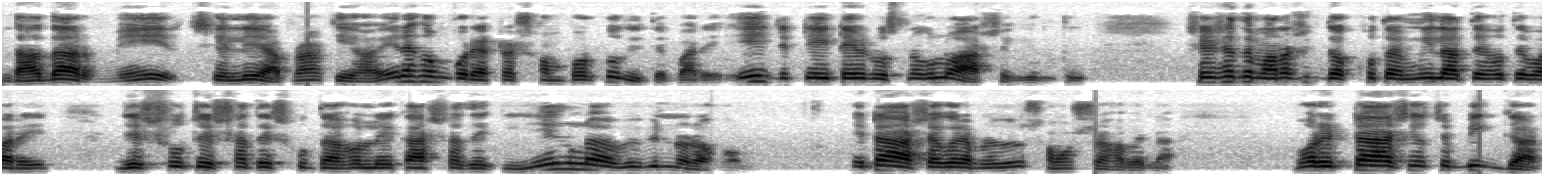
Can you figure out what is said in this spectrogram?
দাদার মেয়ের ছেলে, আপনার কি হয়, এরকম করে একটা সম্পর্ক দিতে পারে। এই যে, এই টাইপের প্রশ্নগুলো আসে কিন্তু। সেই সাথে মানসিক দক্ষতা মিলাতে হতে পারে, যে সুতের সাথে সুতা হলে কার সাথে কি, এগুলো বিভিন্ন রকম। এটা আশা করি আপনাদের সমস্যা হবে না। পরেরটা আসি হচ্ছে বিজ্ঞান।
